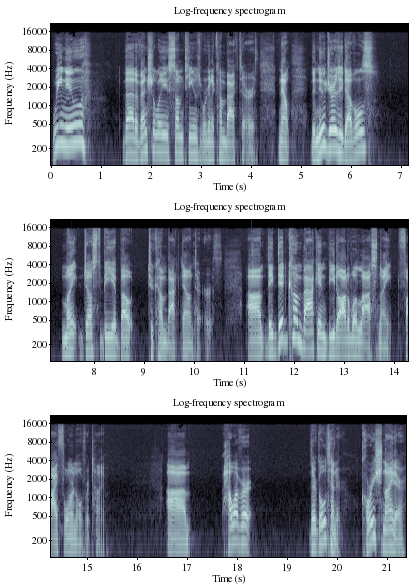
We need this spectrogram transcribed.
we knew that eventually some teams were going to come back to earth. Now, the New Jersey Devils might just be about to come back down to earth. Um, they did come back and beat Ottawa last night, 5 4 in overtime. Um, however, their goaltender, Cory Schneider,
